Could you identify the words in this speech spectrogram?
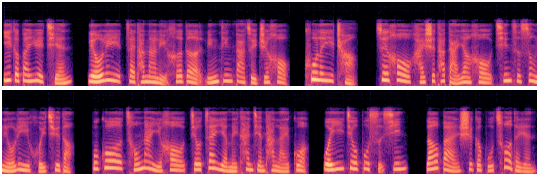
一个半月前。刘丽在他那里喝的酩酊大醉之后，哭了一场，最后还是他打烊后亲自送刘丽回去的。不过从那以后就再也没看见他来过。我依旧不死心，老板是个不错的人，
